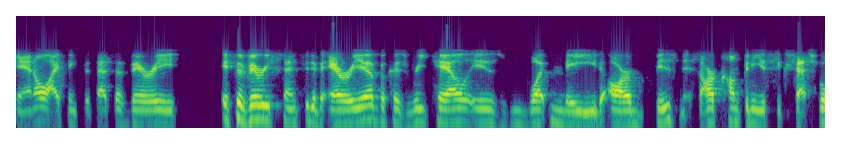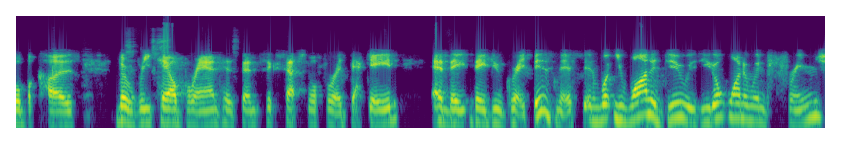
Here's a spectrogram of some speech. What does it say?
channel, I think that that's a very it's a very sensitive area because retail is what made our business. Our company is successful because the retail brand has been successful for a decade and they, they do great business. And what you want to do is you don't want to infringe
